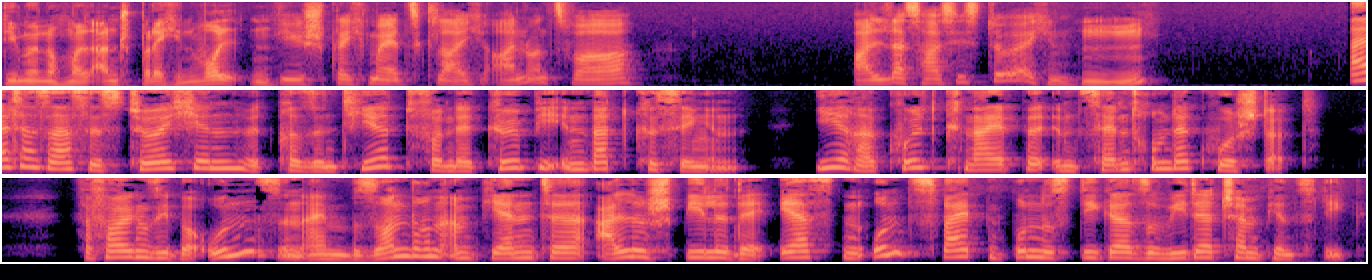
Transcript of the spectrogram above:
die wir nochmal ansprechen wollten. Die sprechen wir jetzt gleich an und zwar Baldassar Sistörchen. Mhm. Balthasars Türchen wird präsentiert von der Köpi in Bad Küssingen, ihrer Kultkneipe im Zentrum der Kurstadt. Verfolgen Sie bei uns in einem besonderen Ambiente alle Spiele der ersten und zweiten Bundesliga sowie der Champions League.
